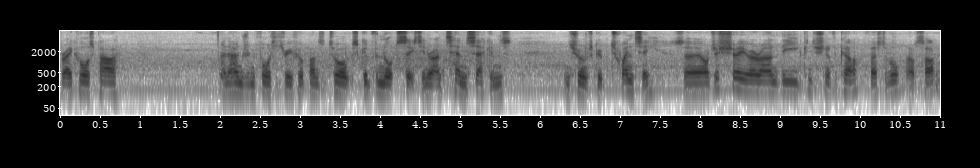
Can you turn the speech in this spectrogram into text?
brake horsepower and 143 foot-pounds of torque. It's good for 0 to 60 in around 10 seconds. Insurance group 20. So I'll just show you around the condition of the car first of all outside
